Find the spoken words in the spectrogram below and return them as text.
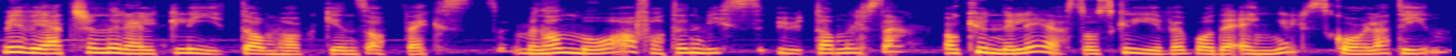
Vi vet generelt lite om Hopkins' oppvekst, men han må ha fått en viss utdannelse og kunne lese og skrive både engelsk og latin.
